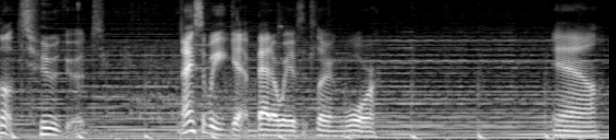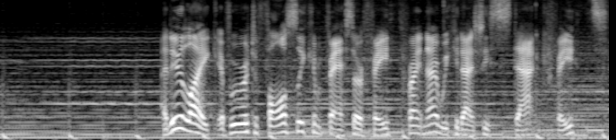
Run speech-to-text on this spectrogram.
Not too good. Nice if we could get a better ways of declaring war. Yeah. I do like, if we were to falsely confess our faith right now, we could actually stack faiths.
